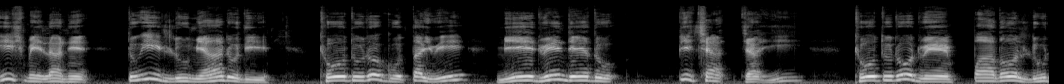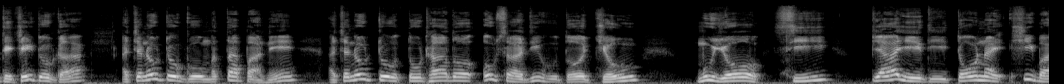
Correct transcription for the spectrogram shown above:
ဣရှမေလနှင့် သူ၏လူများတို့သည် ထိုသူတို့ကိုတတ်၍မြေတွင်ထဲသို့ပြစ်ချကြ၏ထိုသူတို့တွင် ပါသောလူတစ်ကျိပ်တို့ကအကျွန်ုပ်တို့ကိုမတတ်ပါနှင့်အကျွန်ုပ်တို့တူထားသောဥစ္စာသည်ဟုသောဂျုံမှုယောစီပြားရည်သည်တော၌ရှိပါ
